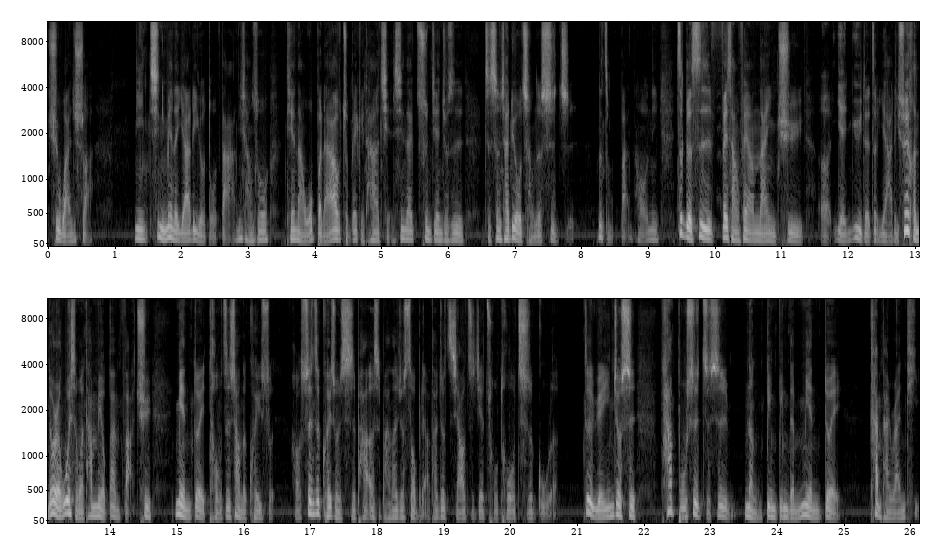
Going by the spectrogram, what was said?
去玩耍，你心里面的压力有多大？你想说，天哪，我本来要准备给他的钱，现在瞬间就是。只剩下六成的市值，那怎么办？好，你这个是非常非常难以去呃言喻的这个压力。所以很多人为什么他没有办法去面对投资上的亏损？好，甚至亏损十趴、二十趴，他就受不了，他就想要直接出脱持股了。这个原因就是他不是只是冷冰冰的面对看盘软体，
